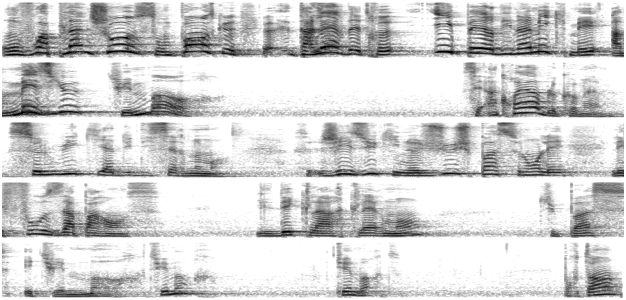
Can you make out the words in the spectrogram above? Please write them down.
On voit plein de choses, on pense que euh, tu as l'air d'être hyper dynamique, mais à mes yeux, tu es mort. C'est incroyable quand même. Celui qui a du discernement. Jésus qui ne juge pas selon les, fausses apparences. Il déclare clairement, tu passes et tu es mort. Tu es mort. Tu es morte. Pourtant,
